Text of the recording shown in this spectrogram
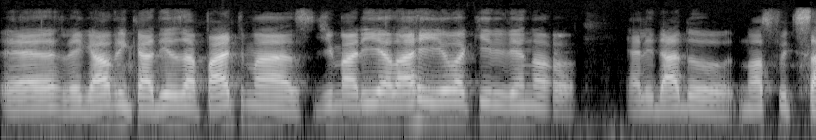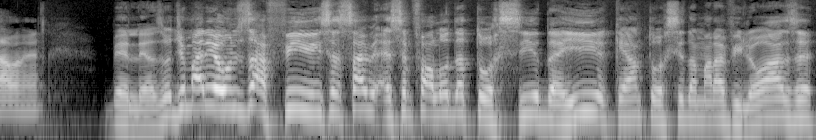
é legal, brincadeiras à parte, mas Di Maria lá e eu aqui vivendo a realidade do nosso futsal, né? Beleza. Ô, Di Maria, um desafio, hein? Você sabe, você falou da torcida aí, que é uma torcida maravilhosa.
